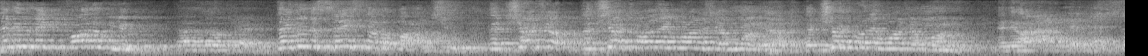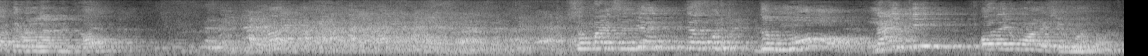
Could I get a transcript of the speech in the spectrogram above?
they're going to make fun of you. That's okay. They're going to say stuff about you. The church, the church, all they want is your money. The church, all they want is your money. And they're, ah, they're sucking on lemons, right? right? Somebody said, yeah, that's what, the more Nike, all they want is your money.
